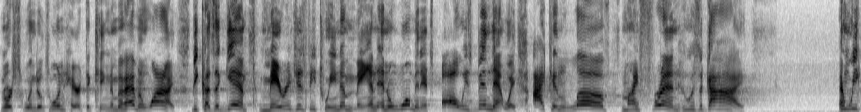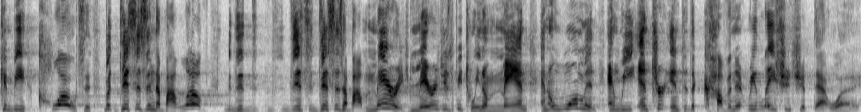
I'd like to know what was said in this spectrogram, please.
nor swindlers will inherit the kingdom of heaven. Why? Because again, marriage is between a man and a woman. It's always been that way. I can love my friend who is a guy. And we can be close, but this isn't about love. This, this is about marriage. Marriage is between a man and a woman, and we enter into the covenant relationship that way.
